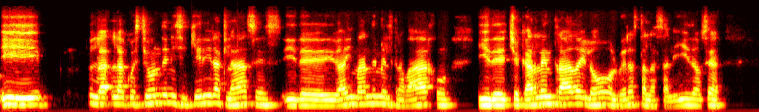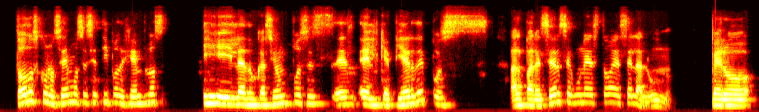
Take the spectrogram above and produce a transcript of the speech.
Y la, la, cuestión de ni siquiera ir a clases y de, ay, mándeme el trabajo y de checar la entrada y luego volver hasta la salida, o sea, todos conocemos ese tipo de ejemplos y la educación, pues, es, es el que pierde, pues, al parecer, según esto, es el alumno, pero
